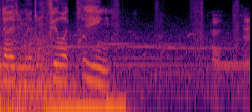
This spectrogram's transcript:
Stop it, Aiden. I don't feel like playing. Oh, okay.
